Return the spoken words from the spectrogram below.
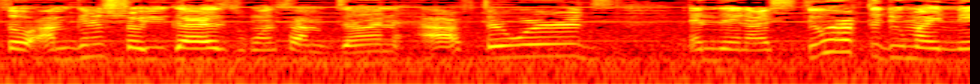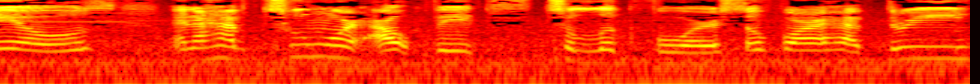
So I'm gonna show you guys once I'm done afterwards. And then I still have to do my nails and I have two more outfits to look for. So far I have three.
